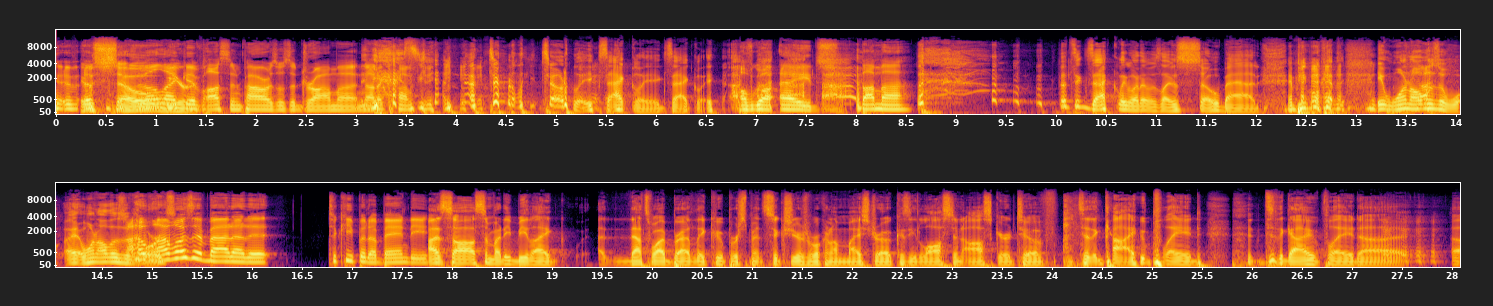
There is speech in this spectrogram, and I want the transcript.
it was so it felt like weird. if Austin Powers was a drama, not a comedy. Yeah, no, totally, totally, exactly, exactly. I've got AIDS, bummer. That's exactly what it was like. It was so bad, and people kept. It won all those. It won all those I, awards. I wasn't mad at it to keep it a bandy. I saw somebody be like, "That's why Bradley Cooper spent six years working on Maestro because he lost an Oscar to a, to the guy who played to the guy who played uh, uh,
